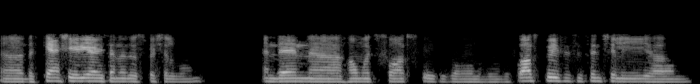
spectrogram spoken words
Uh, the cache area is another special one. And then uh, how much swap space is available. The swap space is essentially um,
